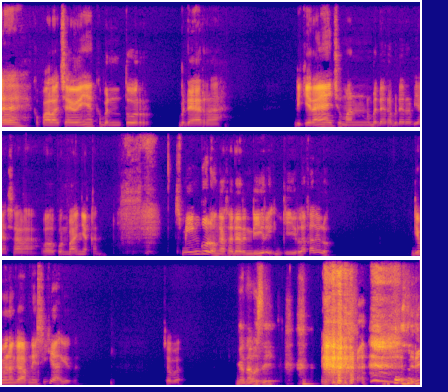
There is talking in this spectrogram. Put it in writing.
Eh, kepala ceweknya kebentur, berdarah. Dikiranya cuman berdarah-berdarah biasa lah, walaupun banyak kan. Seminggu loh nggak sadarin diri, gila kali loh. Gimana gak amnesia gitu? Coba. Nggak tahu sih. Jadi,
